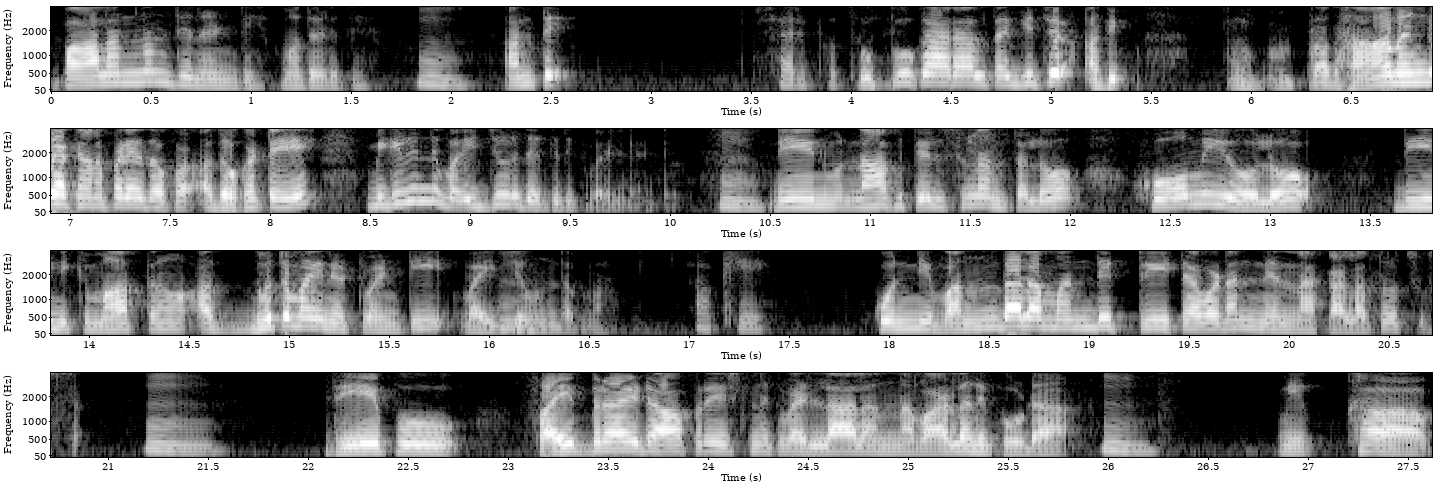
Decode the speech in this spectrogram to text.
పాలన్నం తినండి మొదటిది. అంతే. సరిపోతుంది. ఉప్పు కారాలు తగ్గించే అది ప్రధానంగా కనపడేది ఒక అదొకటే. మిగిలింది వైద్యుడి దగ్గరికి వెళ్ళండి. నేను నాకు తెలిసినంతలో హోమియోలో దీనికి మాత్రం అద్భుతమైనటువంటి వైద్యం ఉందమ్మా. ఓకే. కొన్ని వందల మంది ట్రీట్ అవ్వడం నేను నా కళ్ళతో చూసా. రేపు ఫైబ్రాయిడ్ ఆపరేషన్కి వెళ్ళాలన్న వాళ్ళని కూడా. మీ ఒక్క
